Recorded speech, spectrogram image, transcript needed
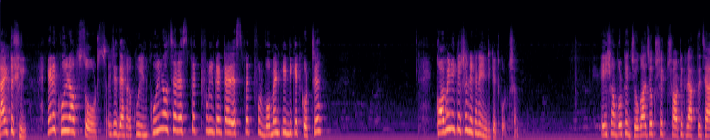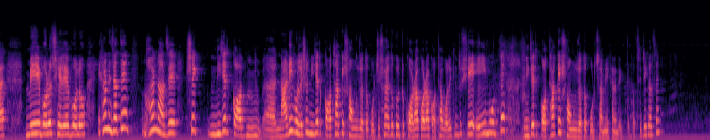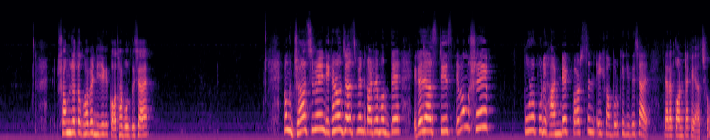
দায়িত্বশীল এখানে কুইন অফ সোর্স এই যে দেখা কুইন কুইন হচ্ছে রেসপেক্টফুলকে একটা রেসপেক্টফুল ওমেনকে ইন্ডিকেট করছে। কমিউনিকেশন এখানে ইন্ডিকেট করছে। এই সম্পর্কে যোগাযোগ সে সঠিক রাখতে চায়। মেয়ে বলো, ছেলে বলো, এখানে যাতে হয় না যে সে নিজের নারী হলে সে নিজের কথাকে সংযত করছে। সে হয়তো একটু কড়া কড়া কথা বলে, কিন্তু সে এই মুহূর্তে নিজের কথাকে সংযত করছে আমি এখানে দেখতে পাচ্ছি, ঠিক আছে? সংযতভাবে নিজেকে কথা বলতে চায়। এবং জাজমেন্ট এখানেও জাজমেন্ট কার্ডের মধ্যে এটা জাস্টিস এবং সে পুরোপুরি হান্ড্রেড পার্সেন্ট এই সম্পর্কে দিতে চায়। যারা কন্টাক্টে আছো।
